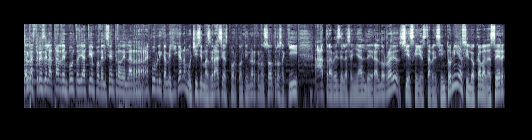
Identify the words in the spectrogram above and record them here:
Son las 3 de la tarde en punto ya tiempo del centro de la República Mexicana. Muchísimas gracias por continuar con nosotros aquí a través de la señal de Heraldo Radio. Si es que ya estaba en sintonía, si lo acaba de hacer,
